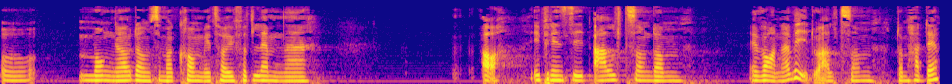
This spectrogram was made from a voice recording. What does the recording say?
Och många av de som har kommit har ju fått lämna ja, i princip allt som de är vana vid och allt som de hade.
